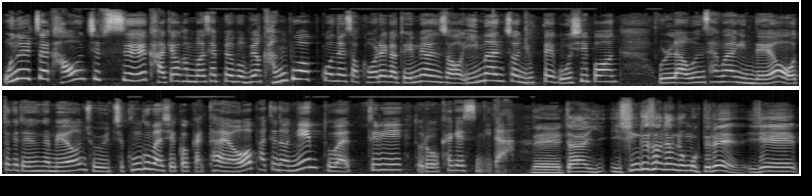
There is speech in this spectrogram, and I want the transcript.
오늘자 가온칩스 가격 한번 살펴보면 강보합권에서 거래가 되면서 21,650원 올라온 상황인데요. 어떻게 대응하면 좋을지 궁금하실 것 같아요. 파트너님 도와드리도록 하겠습니다. 네, 일단 이, 이 신규 선정 종목들은 이제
